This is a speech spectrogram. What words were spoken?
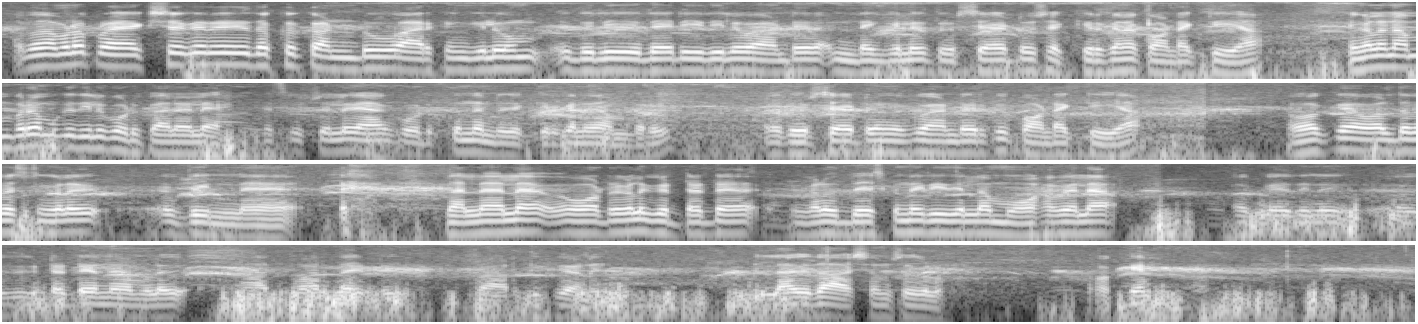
അപ്പോൾ നമ്മുടെ പ്രേക്ഷകർ ഇതൊക്കെ കണ്ടു. ആർക്കെങ്കിലും ഇതിൽ ഇതേ രീതിയിൽ വേണ്ട ഉണ്ടെങ്കിൽ തീർച്ചയായിട്ടും ഷക്കീർഖനെ കോൺടാക്ട് ചെയ്യുക നിങ്ങളുടെ നമ്പർ നമുക്ക് ഇതിൽ കൊടുക്കാമല്ലോ അല്ലേ? ഡിസ്ക്രിപ്ഷനിൽ ഞാൻ കൊടുക്കുന്നുണ്ട് ഷക്കീർഖന്റെ നമ്പർ തീർച്ചയായിട്ടും നിങ്ങൾക്ക് വേണ്ടവർക്ക് കോൺടാക്ട് ചെയ്യാം. ഓക്കെ ഓൾ ദി ബെസ്റ്റ് നിങ്ങൾ പിന്നെ നല്ല നല്ല ഓർഡറുകൾ കിട്ടട്ടെ. നിങ്ങൾ ഉദ്ദേശിക്കുന്ന രീതിയിലുള്ള മോഹവില ഒക്കെ ഇതിന് കിട്ടട്ടെ എന്ന് നമ്മൾ ആത്മാർത്ഥമായിട്ട് പ്രാർത്ഥിക്കുകയാണ്. എല്ലാവിധ ആശംസകളും. ഓക്കെ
